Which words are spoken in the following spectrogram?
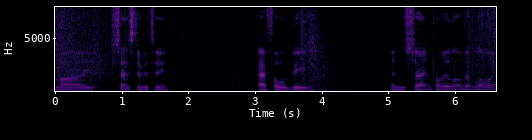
my sensitivity, FOV, and the sound probably a little bit lower.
